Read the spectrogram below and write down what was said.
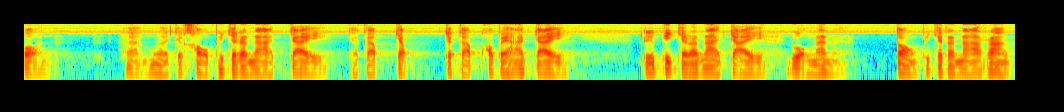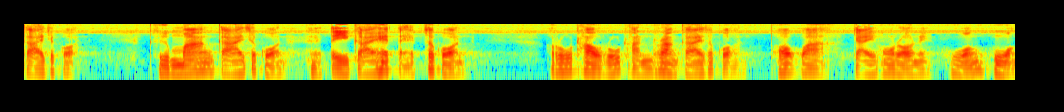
ก่อน เมื่อจะเข้าพิจารณาใจจะกลับจับจะกลับเข้าไปหาใจ หรือพิจารณาใจดวงนั้น ต้องพิจารณาร่างกายซะก่อน คือม้างกายซะก่อน ตีกายให้แตกซะก่อน รู้เท่ารู้ทันร่างกายซะก่อน เพราะว่าใจของเราเนี่ยหวงห่วง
